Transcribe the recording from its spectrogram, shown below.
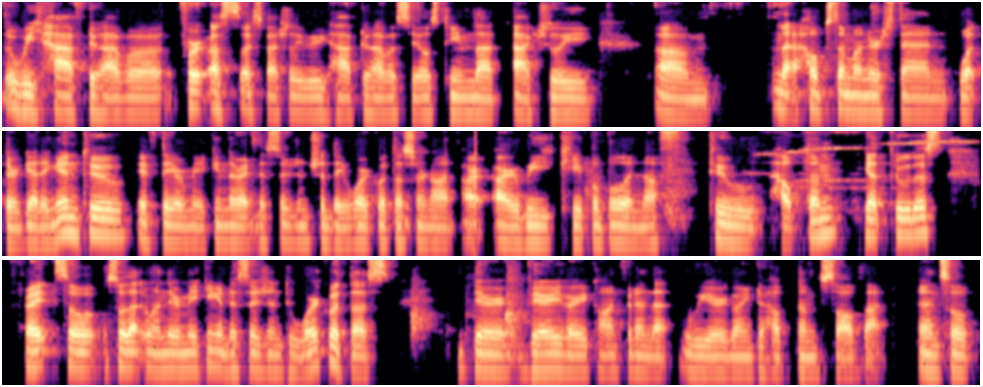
we have to have a for us especially we have to have a sales team that actually um, that helps them understand what they're getting into if they are making the right decision should they work with us or not are, are we capable enough to help them get through this right? So so that when they're making a decision to work with us they're very very confident that we are going to help them solve that. And so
